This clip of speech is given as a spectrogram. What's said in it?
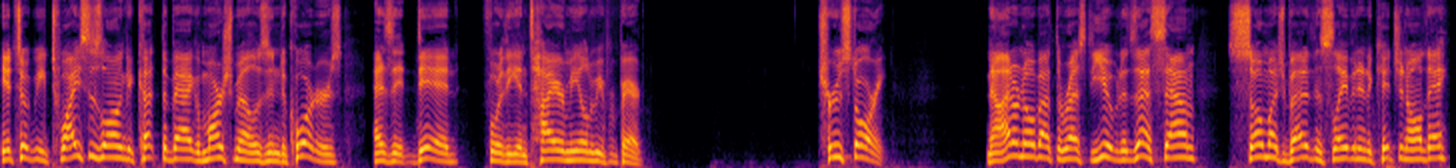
It took me twice as long to cut the bag of marshmallows into quarters as it did for the entire meal to be prepared. True story. Now, I don't know about the rest of you, but does that sound so much better than slaving in a kitchen all day?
